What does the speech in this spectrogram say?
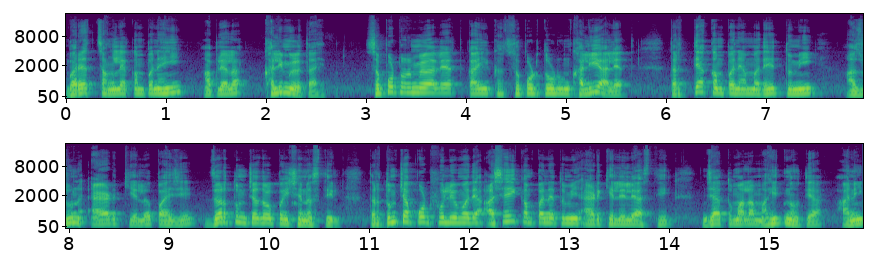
बऱ्याच चांगल्या कंपन्याही आपल्याला खाली मिळत आहेत. सपोर्टवर मिळाल्यात काही सपोर्ट तोडून खाली आल्यात तर त्या कंपन्यामध्ये तुम्ही अजून ॲड केलं पाहिजे. जर तुमच्याजवळ पैसे नसतील तर तुमच्या पोर्टफोलिओमध्ये अशाही कंपन्या तुम्ही ॲड केलेल्या असतील ज्या तुम्हाला माहीत नव्हत्या आणि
